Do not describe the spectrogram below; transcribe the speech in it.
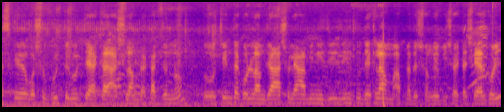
আজকে অবশ্য ঘুরতে ঘুরতে একা আসলাম দেখার জন্য। তো চিন্তা করলাম যে আসলে আমি নিজেই যেহেতু দেখলাম, আপনাদের সঙ্গে বিষয়টা শেয়ার করি।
